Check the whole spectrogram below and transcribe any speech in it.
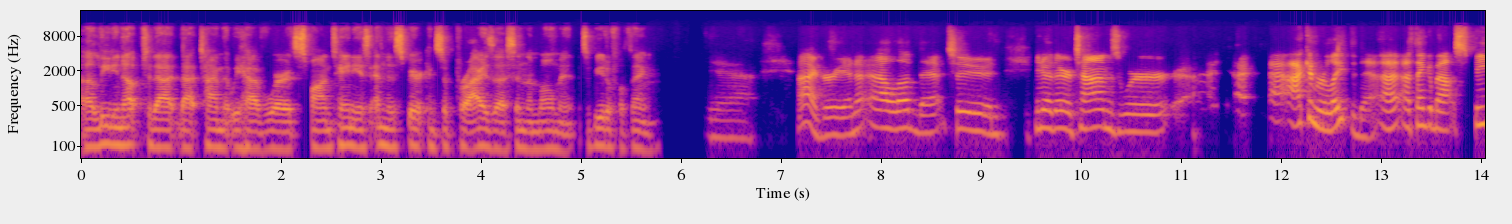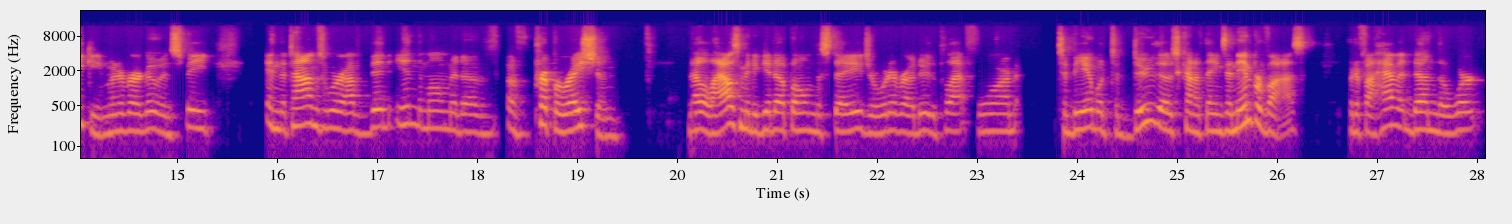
uh, leading up to that that time that we have where it's spontaneous and the Spirit can surprise us in the moment. It's a beautiful thing. Yeah, I agree, and I love that too. And you know, there are times where I, I can relate to that. I, I think about speaking whenever I go and speak, and the times where I've been in the moment of of preparation that allows me to get up on the stage or whatever I do the platform to be able to do those kind of things and improvise. But if I haven't done the work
